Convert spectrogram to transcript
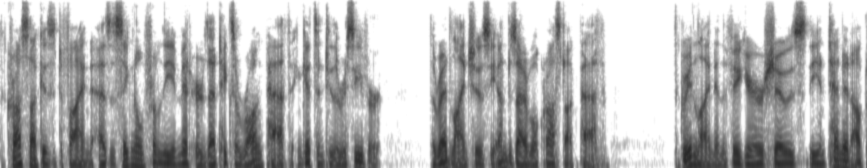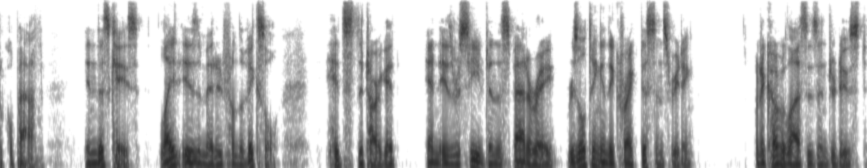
The crosstalk is defined as a signal from the emitter that takes a wrong path and gets into the receiver. The red line shows the undesirable crosstalk path. The green line in the figure shows the intended optical path. In this case, light is emitted from the VCSEL, hits the target, and is received in the SPAD array, resulting in the correct distance reading. When a cover glass is introduced,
